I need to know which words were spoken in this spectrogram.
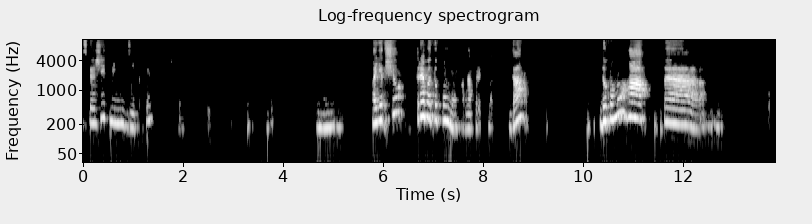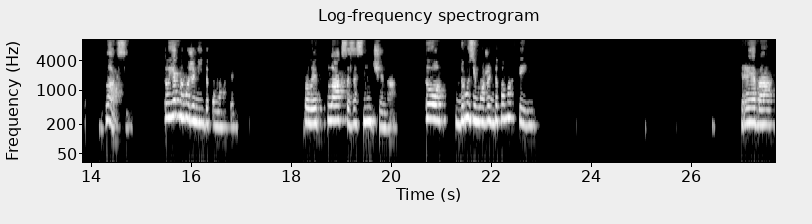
скажіть мені, дітки. А якщо треба допомога, наприклад, да? допомога е, плаксі, то як ми можемо їй допомогти? Коли плакса засмучена, то друзі можуть допомогти їй. Треба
